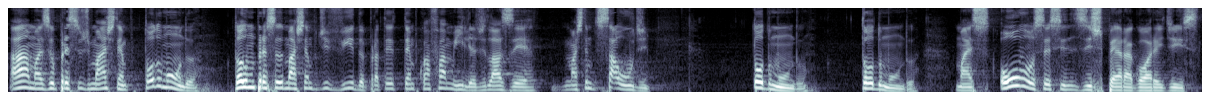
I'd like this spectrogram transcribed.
Ah, mas eu preciso de mais tempo. Todo mundo. Todo mundo precisa de mais tempo de vida, para ter tempo com a família, de lazer, mais tempo de saúde. Todo mundo. Todo mundo. Mas ou você se desespera agora e diz,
